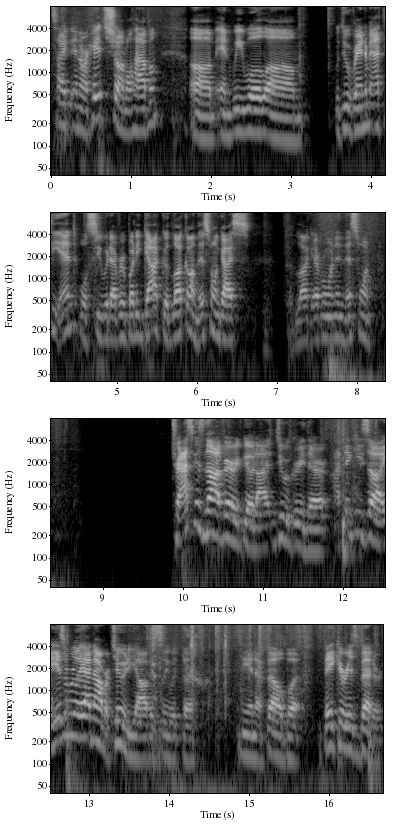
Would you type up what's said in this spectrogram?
type in our hits. Sean will have them, um, and we will um, we'll do a random at the end. We'll see what everybody got. Good luck on this one, guys. Good luck, everyone, in this one. Trask is not very good. I do agree there. I think he's uh, he hasn't really had an opportunity, obviously, with the the NFL, but Baker is better,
